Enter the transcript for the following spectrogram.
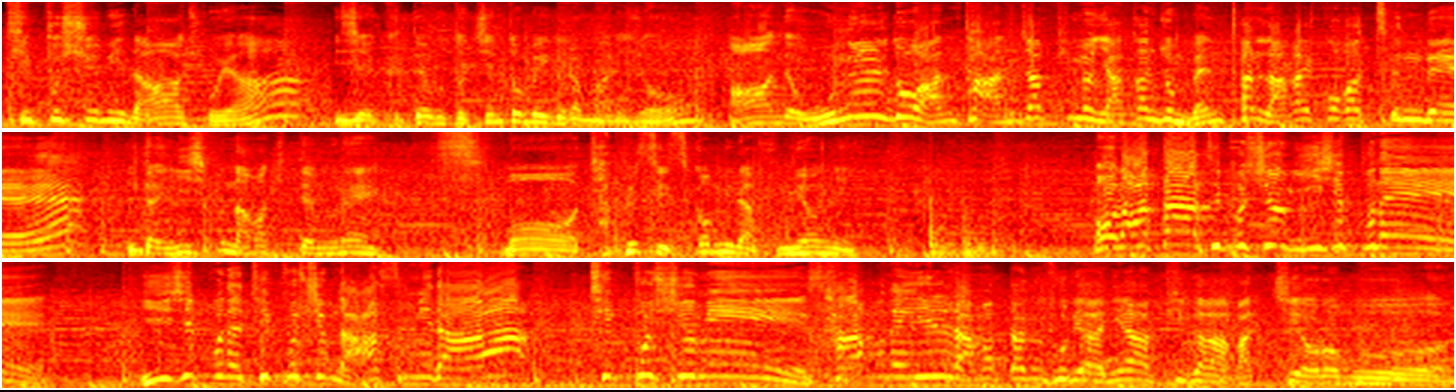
티프슘이 나와줘야 이제 그때부터 찐또백이란 말이죠. 아, 근데 오늘도 안타 안 잡히면 약간 좀 멘탈 나갈 것 같은데? 일단 20분 남았기 때문에 뭐 잡힐 수 있을 겁니다, 분명히. 어, 나왔다! 티프슘 20분에! 20분에 티프슘 나왔습니다! 티프슘이 4분의 1 남았다는 소리 아니야? 피가 맞지 여러분?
